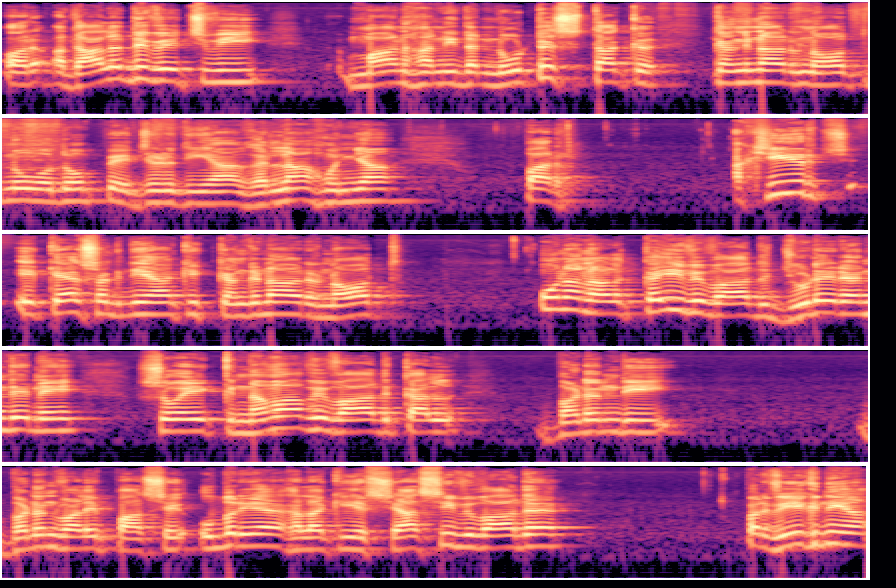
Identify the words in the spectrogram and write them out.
ਔਰ ਅਦਾਲਤ ਦੇ ਵਿੱਚ ਵੀ ਮਾਨਹਾਨੀ ਦਾ ਨੋਟਿਸ ਤੱਕ ਕੰਗਨਾ ਰਣੌਤ ਨੂੰ ਉਦੋਂ ਭੇਜਣ ਦੀਆਂ ਗੱਲਾਂ ਹੋਈਆਂ। ਪਰ ਅਖੀਰ 'ਚ ਇਹ ਕਹਿ ਸਕਦੇ ਹਾਂ ਕਿ ਕੰਗਨਾ ਰਣੌਤ ਉਹਨਾਂ ਨਾਲ ਕਈ ਵਿਵਾਦ ਜੁੜੇ ਰਹਿੰਦੇ ਨੇ, ਸੋ ਇੱਕ ਨਵਾਂ ਵਿਵਾਦ ਕੱਲ ਬਣਨ ਦੀ, ਬਣਨ ਵਾਲੇ ਪਾਸੇ ਉਭਰਿਆ ਹਾਲਾਂਕਿ ਇਹ ਸਿਆਸੀ ਵਿਵਾਦ ਹੈ, ਪਰ ਵੇਖਦੇ ਹਾਂ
